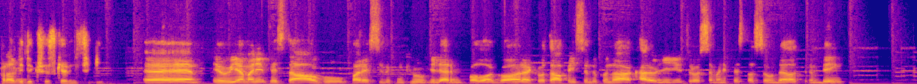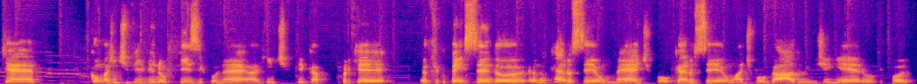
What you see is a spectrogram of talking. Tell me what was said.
para a vida que vocês querem seguir. É, eu ia manifestar algo parecido com o que o Guilherme falou agora, que eu estava pensando quando a Caroline trouxe a manifestação dela também, que é como a gente vive no físico, né? A gente fica. Porque eu fico pensando, eu não quero ser um médico, eu quero ser um advogado, um engenheiro, o que for.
